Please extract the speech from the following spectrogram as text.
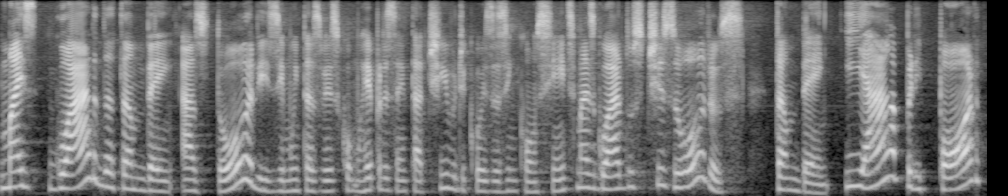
mas guarda também as dores, e muitas vezes como representativo de coisas inconscientes, mas guarda os tesouros também e abre portas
